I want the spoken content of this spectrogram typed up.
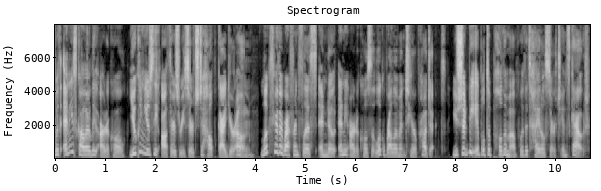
With any scholarly article, you can use the author's research to help guide your own. Look through the reference list and note any articles that look relevant to your project. You should be able to pull them up with a title search in Scout.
